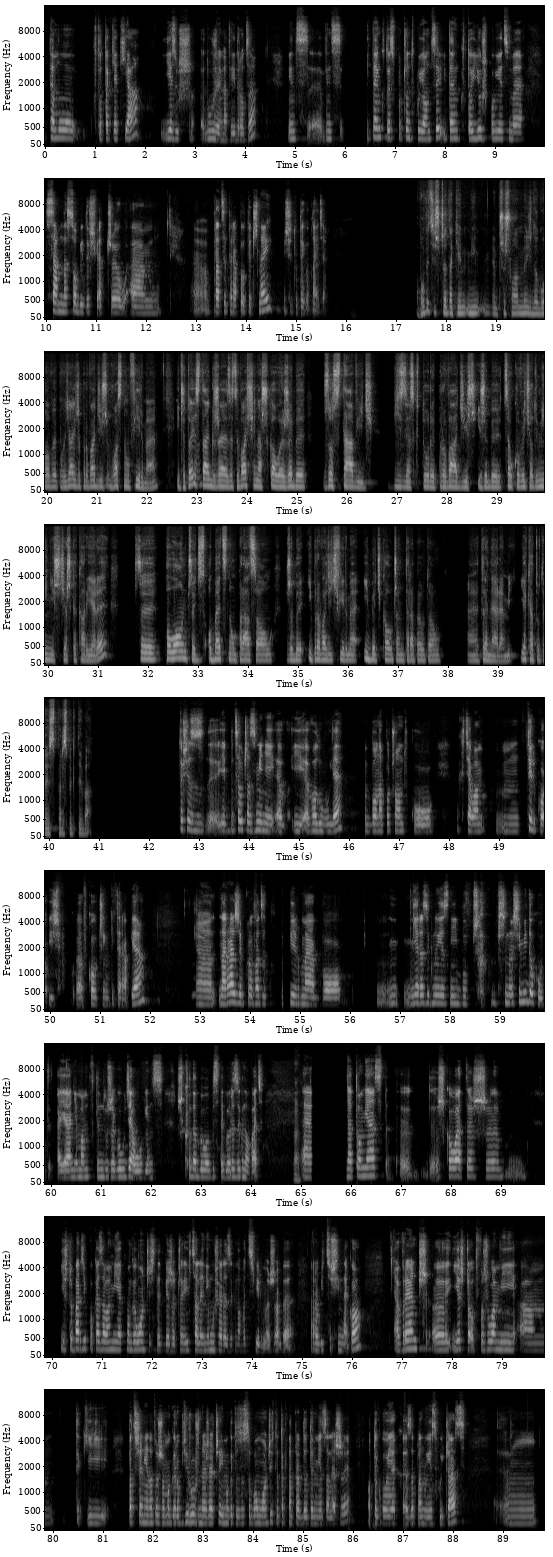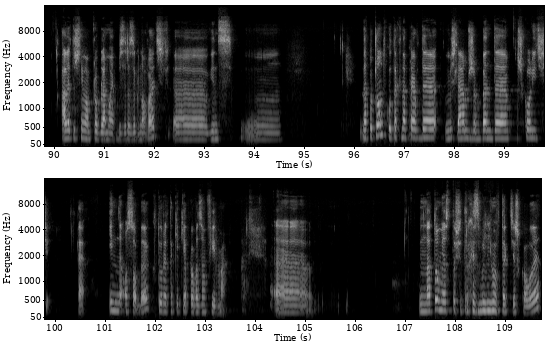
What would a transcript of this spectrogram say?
temu, kto tak jak ja jest już dłużej na tej drodze, więc, e, więc i ten, kto jest początkujący, i ten, kto już powiedzmy sam na sobie doświadczył e, pracy terapeutycznej, się tutaj odnajdzie. A powiedz jeszcze takie mi przyszła myśl do głowy. Powiedziałaś, że prowadzisz własną firmę. I czy to jest Mhm. tak, że zdecydowałaś się na szkołę, żeby zostawić biznes, który prowadzisz i żeby całkowicie odmienić ścieżkę kariery? Czy połączyć z obecną pracą, żeby i prowadzić firmę, i być coachem, terapeutą, e, trenerem? Jaka tutaj jest perspektywa? To się z, jakby cały czas zmienia i ewoluuje, bo na początku chciałam mm, tylko iść w, coaching i terapię. E, Na razie prowadzę firmę, bo nie rezygnuję z niej, bo przy, przynosi mi dochód, a ja nie mam w tym dużego udziału, więc szkoda byłoby z tego rezygnować. Tak. E, Natomiast e, szkoła też jeszcze bardziej pokazała mi, jak mogę łączyć te dwie rzeczy i wcale nie muszę rezygnować z firmy, żeby robić coś innego. A wręcz e, jeszcze otworzyła mi um, taki patrzenie na to, że mogę robić różne rzeczy i mogę to ze sobą łączyć, to tak naprawdę ode mnie zależy, od tego, jak zaplanuję swój czas. Ym, Ale też nie mam problemu, jakby zrezygnować, e, więc. ym, na początku tak naprawdę myślałam, że będę szkolić inne osoby, które tak jak ja prowadzą firmę. E, Natomiast to się trochę zmieniło w trakcie szkoły,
